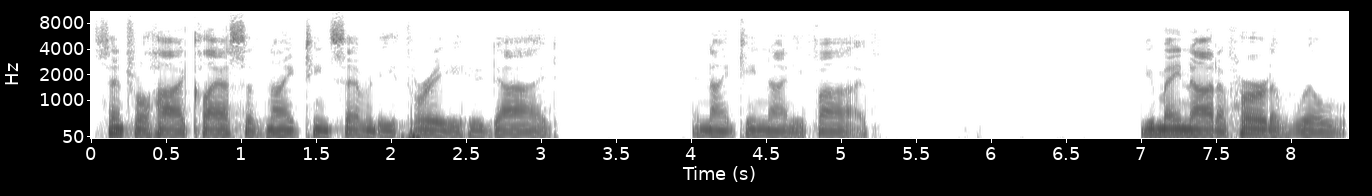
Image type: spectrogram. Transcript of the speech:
Central High class of 1973, who died in 1995 you may not have heard of Will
